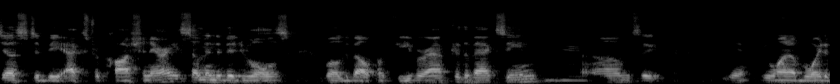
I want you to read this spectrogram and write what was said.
just to be extra cautionary. Some individuals will develop a fever after the vaccine. Mm-hmm. Um, so you, you want to avoid a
